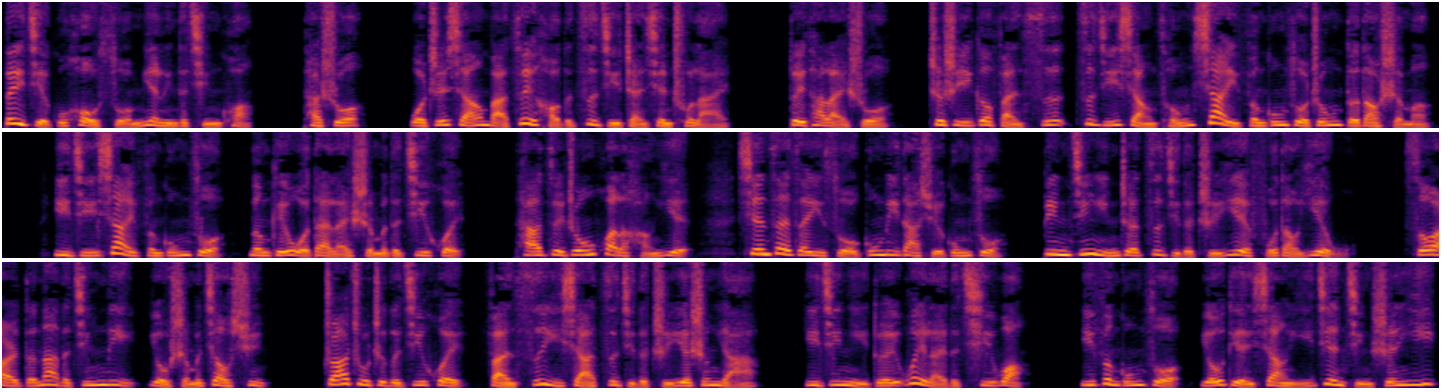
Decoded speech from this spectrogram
被解雇后所面临的情况。他说：“我只想把最好的自己展现出来。”对他来说，这是一个反思自己想从下一份工作中得到什么，以及下一份工作能给我带来什么的机会。他最终换了行业，现在在一所公立大学工作。并经营着自己的职业辅导业务。索尔德纳的经历有什么教训？抓住这个机会，反思一下自己的职业生涯以及你对未来的期望。一份工作有点像一件紧身衣，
